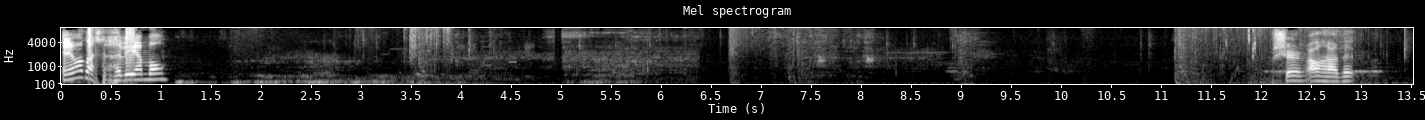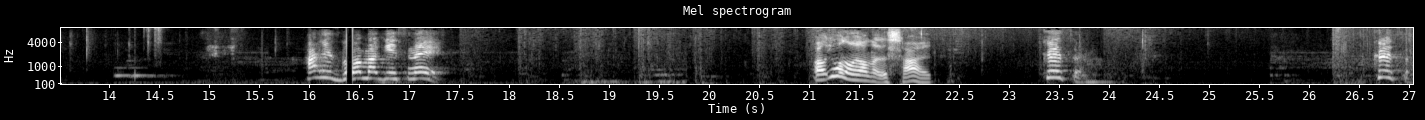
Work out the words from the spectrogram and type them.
Anyone got heavy ammo? Sure, I'll have it. How his grandma get snagged? Oh, you all the way on the other side. Kristen. Kristen.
